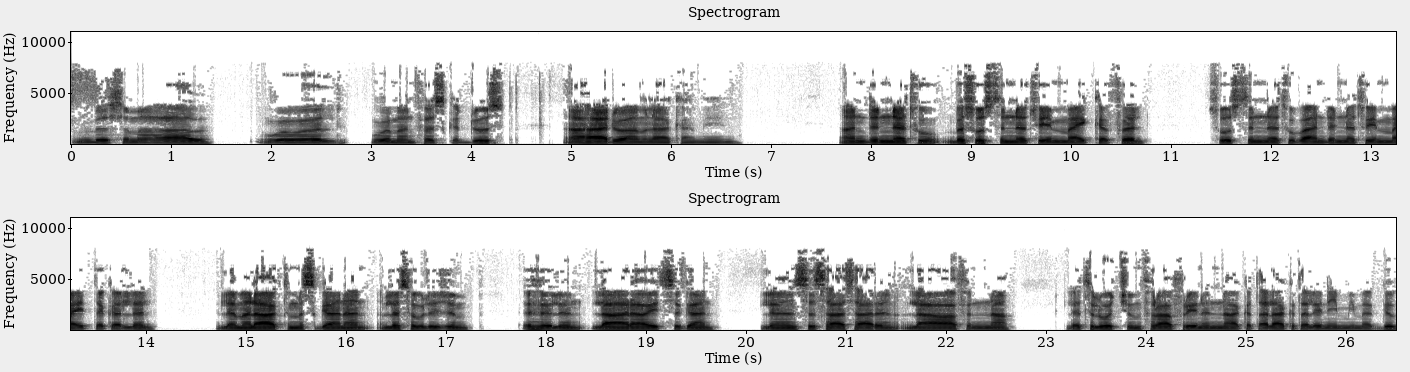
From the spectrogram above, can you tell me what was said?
በስመ አብ ወወልድ ወመንፈስ ቅዱስ አሃዱ አምላክ አሜን። አንድነቱ በሦስትነቱ የማይከፈል ሦስትነቱ በአንድነቱ የማይጠቀለል ለመላእክት ምስጋናን ለሰው ልጅም እህልን ለአራዊት ስጋን ለእንስሳ ሳርን ለአዋፍና ለትሎችም ፍራፍሬንና ቅጠላ ቅጠልን የሚመግብ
